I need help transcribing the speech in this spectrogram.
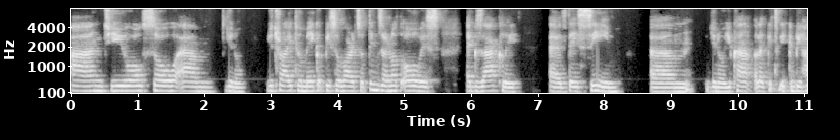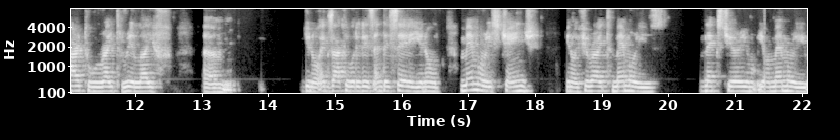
and you also, um, you know, you try to make a piece of art. So things are not always exactly as they seem. Um, you know, you can't like it, it can be hard to write real life um, you know exactly what it is. And they say you know memories change. You know if you write memories next year you, your memory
